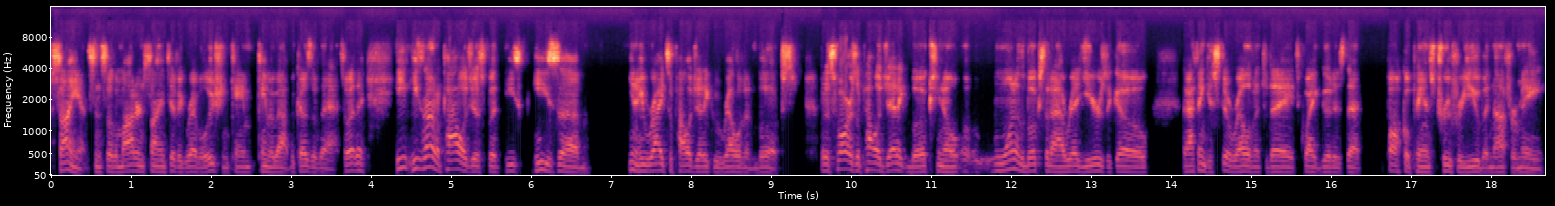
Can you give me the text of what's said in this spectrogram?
science, and so the modern scientific revolution came came about because of that. So they, he he's not an apologist, but he's he's um, you know he writes apologetically relevant books. But as far as apologetic books, you know, one of the books that I read years ago that I think is still relevant today, it's quite good, is that Paul Copan's "True for You, but Not for Me."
